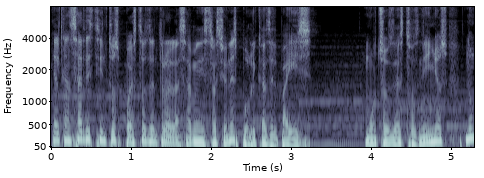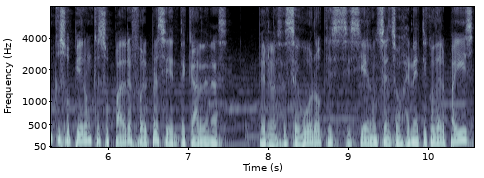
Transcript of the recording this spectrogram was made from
y alcanzar distintos puestos dentro de las administraciones públicas del país. Muchos de estos niños nunca supieron que su padre fue el presidente Cárdenas, pero les aseguro que si se hiciera un censo genético del país,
